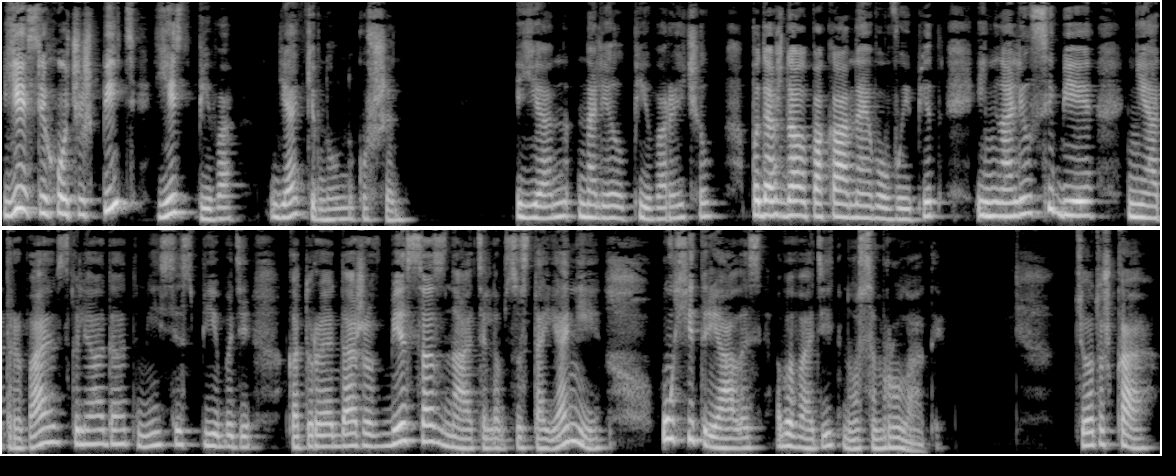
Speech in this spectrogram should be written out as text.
Если хочешь пить, есть пиво». Я кивнул на кувшин. Ян налил пиво Рэйчел, подождал, пока она его выпьет, и не налил себе, не отрывая взгляда от миссис Пибоди, которая даже в бессознательном состоянии ухитрялась выводить носом рулады. «Тетушка,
